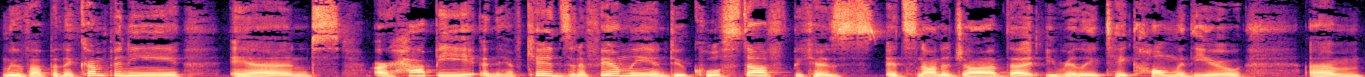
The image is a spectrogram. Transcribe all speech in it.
move up in the company and are happy and they have kids and a family and do cool stuff because it's not a job that you really take home with you. Um,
